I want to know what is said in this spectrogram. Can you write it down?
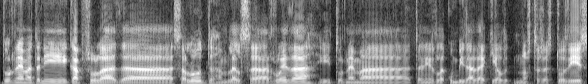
Tornem a tenir càpsula de salut amb l'Elsa Rueda i tornem a tenir-la convidada aquí als nostres estudis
